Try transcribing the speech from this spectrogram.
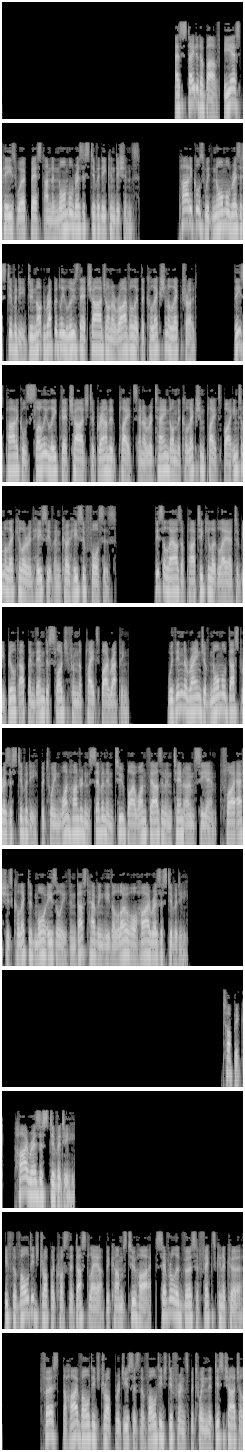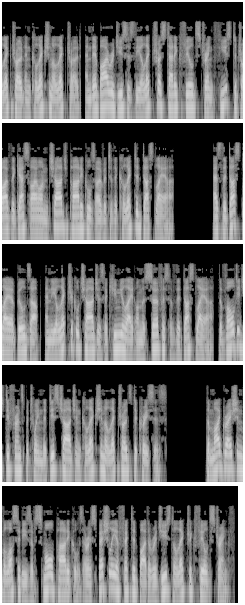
As stated above, ESPs work best under normal resistivity conditions. Particles with normal resistivity do not rapidly lose their charge on arrival at the collection electrode. These particles slowly leak their charge to grounded plates and are retained on the collection plates by intermolecular adhesive and cohesive forces. This allows a particulate layer to be built up and then dislodged from the plates by rapping. Within the range of normal dust resistivity between 107 and 2 by 1010 ohm cm, fly ash is collected more easily than dust having either low or high resistivity. High resistivity If the voltage drop across the dust layer becomes too high, several adverse effects can occur. First, the high voltage drop reduces the voltage difference between the discharge electrode and collection electrode, and thereby reduces the electrostatic field strength used to drive the gas ion charged particles over to the collected dust layer. As the dust layer builds up, and the electrical charges accumulate on the surface of the dust layer, the voltage difference between the discharge and collection electrodes decreases. The migration velocities of small particles are especially affected by the reduced electric field strength.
